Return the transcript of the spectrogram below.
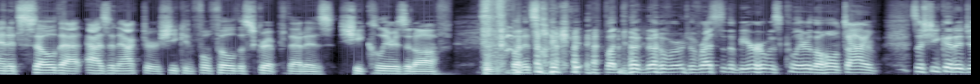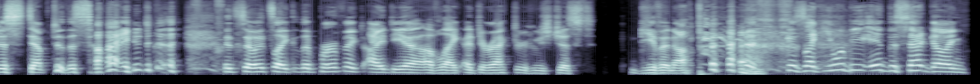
And it's so that as an actor, she can fulfill the script that is, she clears it off. But it's like, but no, no, the rest of the mirror was clear the whole time. So she could have just stepped to the side. and so it's like the perfect idea of like a director who's just given up. Cause like you would be in the set going,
